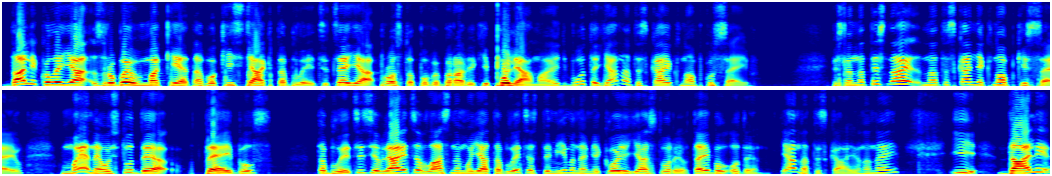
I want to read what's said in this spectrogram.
Далі, коли я зробив макет або кістяк таблиці, це я просто повибирав, які поля мають бути, я натискаю кнопку Save. Після натискання кнопки Save, в мене ось тут, де Tables, таблиці, з'являється, власне, моя таблиця з тим іменем, якою я створив. Table 1. Я натискаю на неї. І далі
